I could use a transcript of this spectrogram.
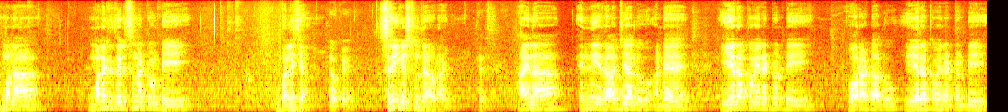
మన మనకు తెలిసినటువంటి బలిజ ఓకే. శ్రీకృష్ణదేవరాయలు. ఆయన ఎన్ని రాజ్యాలు అంటే ఏ రకమైనటువంటి పోరాటాలు ఏ రకమైనటువంటి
